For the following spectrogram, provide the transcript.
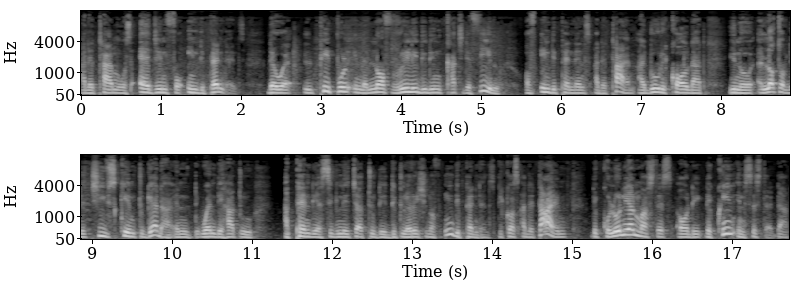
at the time was urging for independence, there were people in the north really didn't catch the feel of independence at the time. I do recall that, you know, a lot of the chiefs came together and when they had to append their signature to the Declaration of Independence because at the time, the colonial masters or the, the Queen insisted that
